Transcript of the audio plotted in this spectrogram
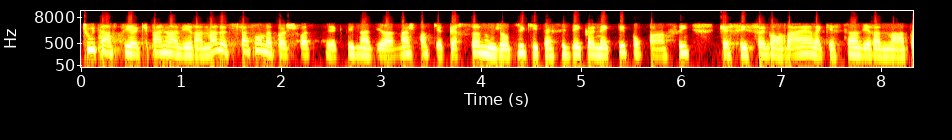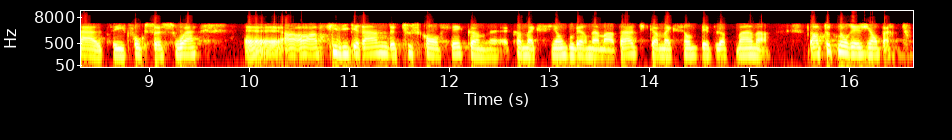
tout en se préoccupant de l'environnement. De toute façon, on n'a pas le choix de se préoccuper de l'environnement. Je pense qu'il n'y a personne aujourd'hui qui est assez déconnecté pour penser que c'est secondaire, la question environnementale. il faut que ce soit euh, en, filigrane de tout ce qu'on fait comme, comme action gouvernementale puis comme action de développement dans, dans toutes nos régions partout.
